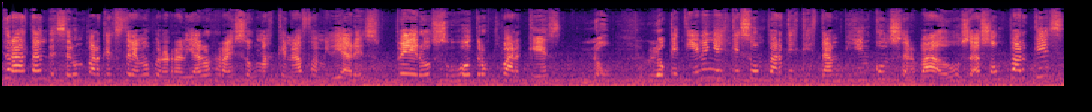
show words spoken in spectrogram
tratan de ser un parque extremo, pero en realidad los rides son más que nada familiares, pero sus otros parques no. Lo que tienen es que son parques que están bien conservados, o sea, son parques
